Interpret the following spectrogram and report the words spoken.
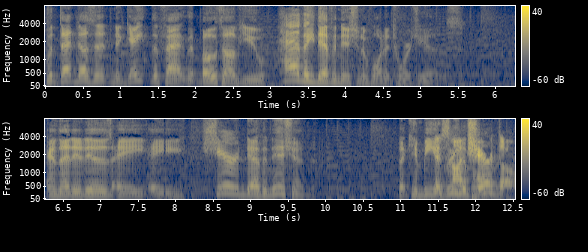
but that doesn't negate the fact that both of you have a definition of what a torch is. And that it is a a shared definition that can be It's agreed not upon. shared though,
